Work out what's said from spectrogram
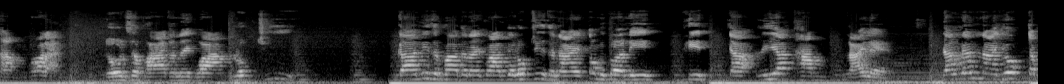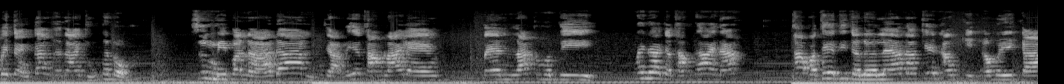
ธรรมเพราะอะไรโดนสภาทนายความลบชื่อ การที่สภาทนายความจะลบชื่อทนายต้องมีกรณีผิดจริยธรรมร้ายแรงดังนั้นนายกจะไปแต่งตั้งทนายถุงขนม ซึ่งมีปัญหาด้านจริยธรรมร้ายแรง เป็นรัฐมนตรีไม่น่าจะทำได้นะ ถ้าประเทศที่เจริญแล้วนะ เช่นอังกฤษอเมริกา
